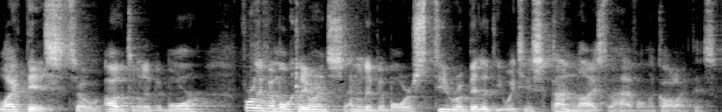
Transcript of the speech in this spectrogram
like this. So out a little bit more for a little bit more clearance and a little bit more steerability, which is kind of nice to have on a car like this.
